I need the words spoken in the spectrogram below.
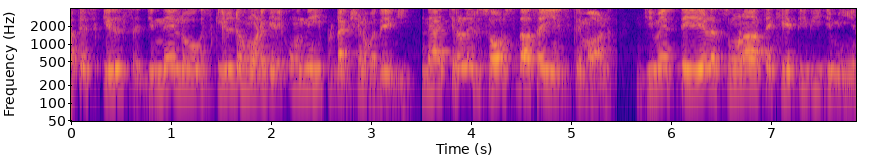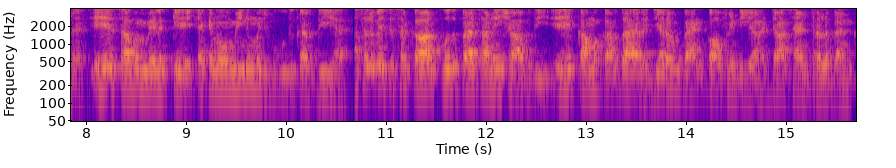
ਅਤੇ ਸਕਿੱਲਸ ਜਿੰਨੇ ਲੋਕ ਸਕਿਲਡ ਹੋਣਗੇ ਉਨੀ ਹੀ ਪ੍ਰੋਡਕਸ਼ਨ ਵਧੇਗੀ। ਨੈਚੁਰਲ ਰਿਸੋਰਸ ਦਾ ਸਹੀ ਇਸਤੇਮਾਲ। ਜਿਵੇਂ ਤੇਲ, ਸੋਨਾ ਅਤੇ ਖੇਤੀ ਦੀ ਜ਼ਮੀਨ, ਇਹ ਸਭ ਮਿਲ ਕੇ ਇਕਨੋਮੀ ਨੂੰ ਮਜ਼ਬੂਤ ਕਰਦੀ ਹੈ। ਅਸਲ ਵਿੱਚ ਸਰਕਾਰ ਖੁਦ ਪੈਸਾ ਨਹੀਂ ਛਾਪਦੀ, ਇਹ ਕੰਮ ਕਰਦਾ ਹੈ ਰਿਜ਼ਰਵ ਬੈਂਕ ਆਫ ਇੰਡੀਆ ਜਾਂ ਸੈਂਟਰਲ ਬੈਂਕ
